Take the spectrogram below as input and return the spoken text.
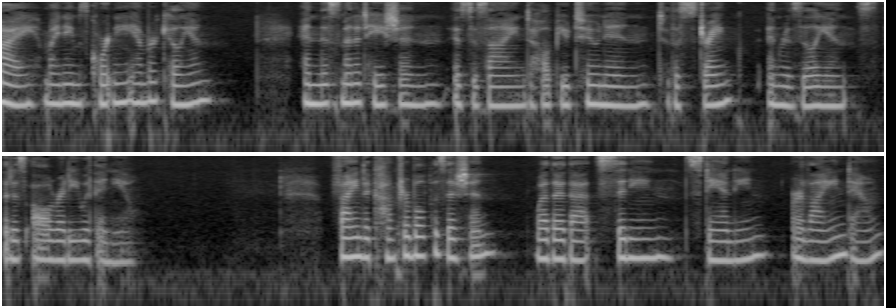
Hi, my name is Courtney Amber Killian, and this meditation is designed to help you tune in to the strength and resilience that is already within you. Find a comfortable position, whether that's sitting, standing, or lying down.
